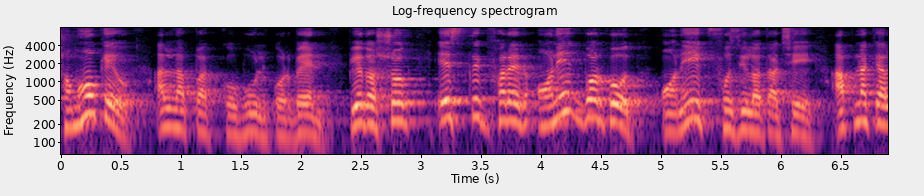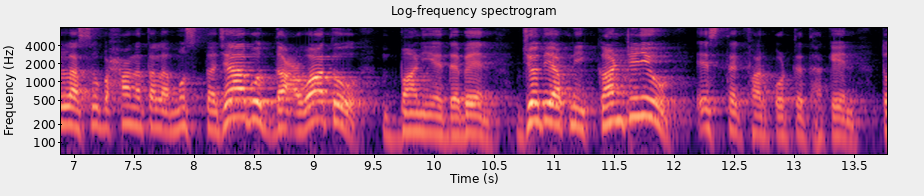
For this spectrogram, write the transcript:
সমূহকেও আল্লাহ পাক কবুল করবেন। প্রিয় দর্শক ইস্তেকফারের অনেক বরকত, অনেক ফজিলত আছে। আপনাকে আল্লাহ সুবহান তালা মুস্তাজাবুদ দাওয়াতও বানিয়ে দেবেন। যদি আপনি কন্টিনিউ ইস্তেকফার করতে থাকেন, তো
